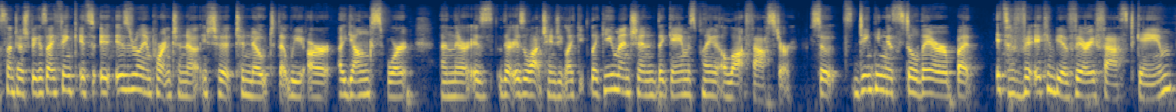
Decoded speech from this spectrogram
Santhosh, because I think it's it is really important to note to, to note that we are a young sport and there is there is a lot changing. Like like you mentioned, the game is playing a lot faster. So dinking is still there, but it's a it can be a very fast game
